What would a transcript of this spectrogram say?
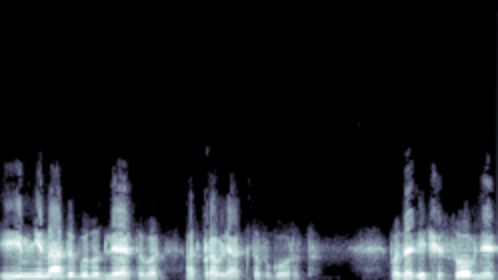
и им не надо было для этого отправляться в город. Позади часовни,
